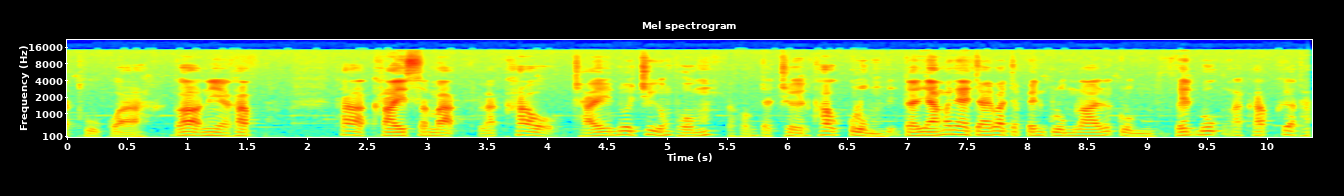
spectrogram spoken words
จะถูกกว่า ก็นี่ครับ ถ้าใครสมัครและเข้าใช้ด้วยชื่อของผม ผมจะเชิญเข้ากลุ่ม แต่ยังไม่แน่ใจว่าจะเป็นกลุ่มไลน์หรือกลุ่ม Facebook นะครับ เพื่อท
